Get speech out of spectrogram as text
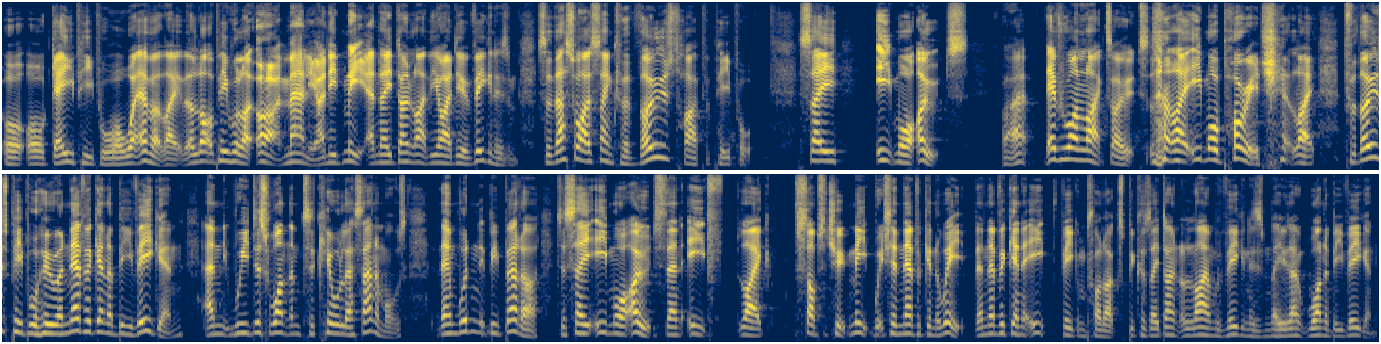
or, or gay people or whatever. Like a lot of people are like oh I'm manly i need meat and they don't like the idea of veganism. So that's why i was saying for those type of people say eat more oats right? Everyone likes oats. like eat more porridge. like for those people who are never going to be vegan and we just want them to kill less animals, then wouldn't it be better to say eat more oats than eat like substitute meat, which they're never going to eat. They're never going to eat vegan products because they don't align with veganism. They don't want to be vegan.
